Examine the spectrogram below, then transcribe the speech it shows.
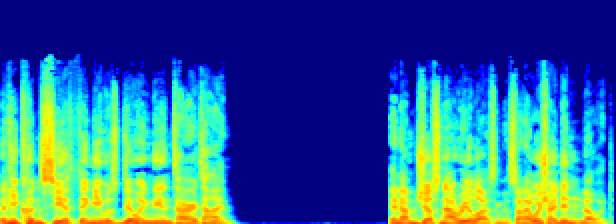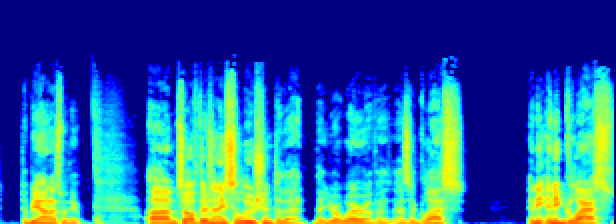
that he couldn't see a thing he was doing the entire time. And I'm just now realizing this, and I wish I didn't know it to be honest with you. Um, so if there's any solution to that that you're aware of as, a glass, any any glass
